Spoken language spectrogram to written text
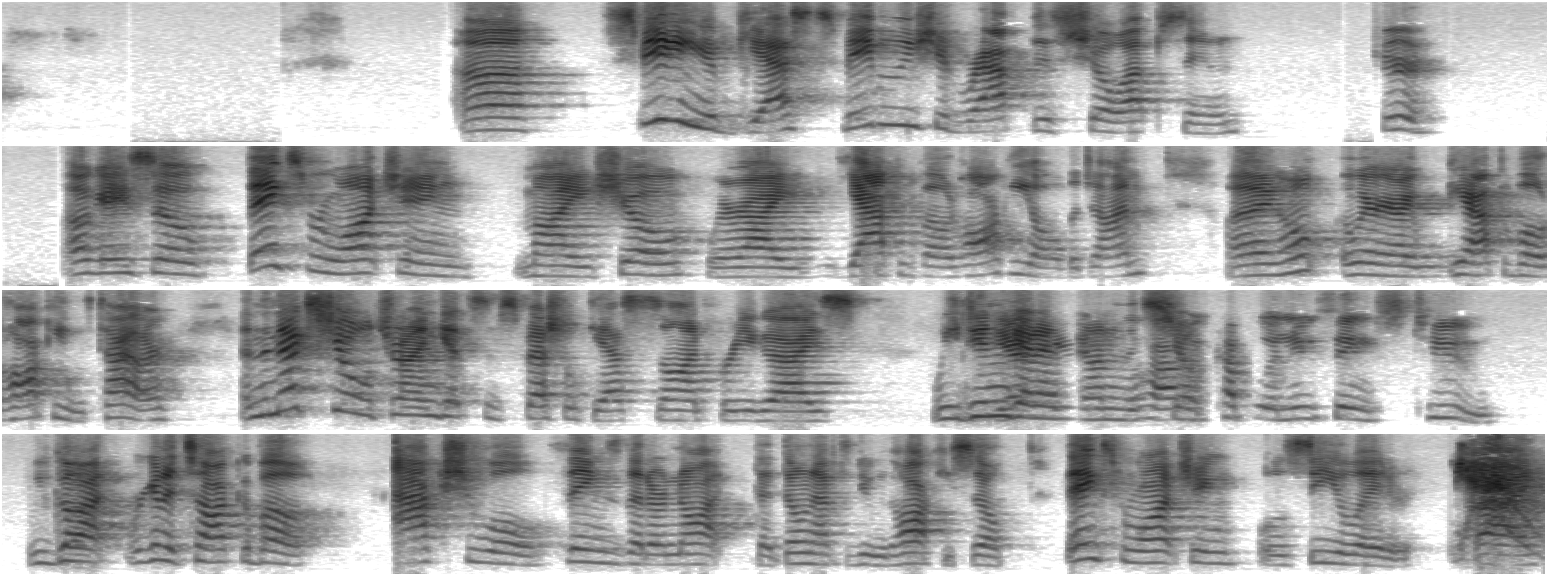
Uh, speaking of guests, maybe we should wrap this show up soon. sure. Okay, so thanks for watching my show where I yap about hockey all the time. I hope where I yap about hockey with Tyler. And the next show we'll try and get some special guests on for you guys. We didn't get any on we'll this have show. a couple of new things too. we got we're gonna talk about actual things that are not that don't have to do with hockey. So thanks for watching. We'll see you later. Bye.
